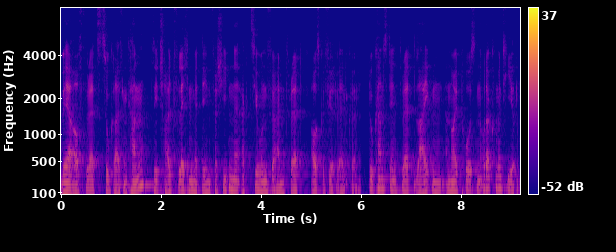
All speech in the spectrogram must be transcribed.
Wer auf Threads zugreifen kann, sieht Schaltflächen, mit denen verschiedene Aktionen für einen Thread ausgeführt werden können. Du kannst den Thread liken, erneut posten oder kommentieren.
